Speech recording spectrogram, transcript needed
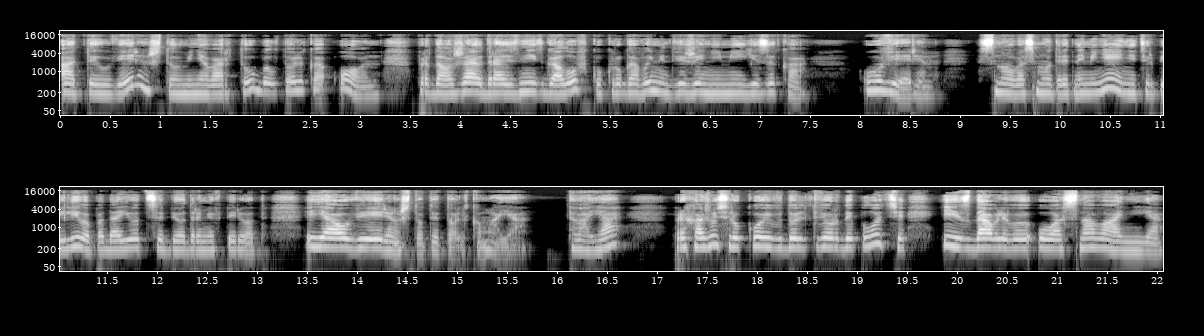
«А ты уверен, что у меня во рту был только он?» Продолжаю дразнить головку круговыми движениями языка. «Уверен». Снова смотрит на меня и нетерпеливо подается бедрами вперед. «Я уверен, что ты только моя». «Твоя?» Прохожусь рукой вдоль твердой плоти и издавливаю у основания,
